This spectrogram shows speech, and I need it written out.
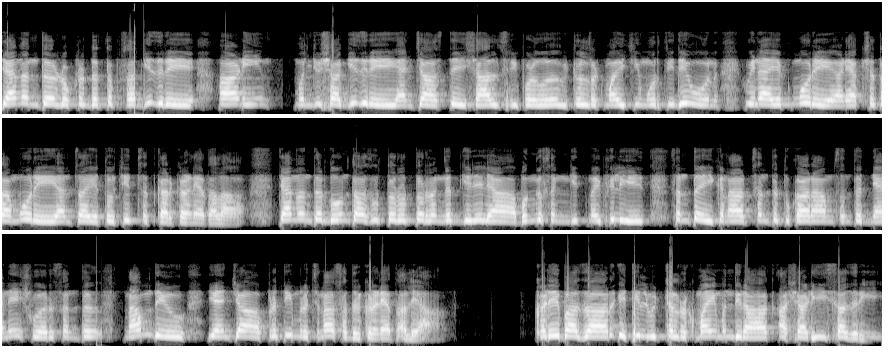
त्यानंतर डॉक्टर दत्तप्रसाद गिजरे आणि मंजुषा गिजरे यांच्या हस्ते शाल श्रीफळ व विठ्ठल रखमाईची मूर्ती देऊन विनायक मोरे आणि अक्षता मोरे यांचा यथोचित सत्कार करण्यात आला. त्यानंतर दोन तास उत्तरोत्तर रंगत गेलेल्या अभंग संगीत मैफिलीत संत एकनाथ संत तुकाराम संत ज्ञानेश्वर संत नामदेव यांच्या अप्रतिम रचना सादर करण्यात आल्या. खडे बाजार येथील विठ्ठल रखमाई मंदिरात आषाढी साजरी.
